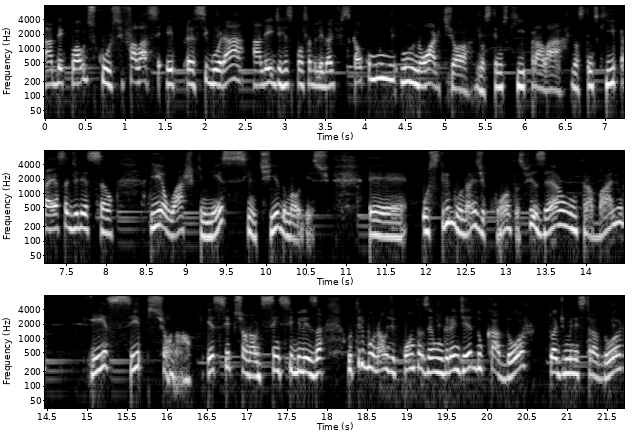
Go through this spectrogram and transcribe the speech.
adequar o discurso e falar, é, segurar a lei de responsabilidade fiscal como um, um norte, ó, nós temos que ir para lá, nós temos que ir para essa direção. E eu acho que nesse sentido, Maurício, é, os tribunais de contas fizeram um trabalho excepcional, excepcional de sensibilizar. O Tribunal de Contas é um grande educador do administrador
